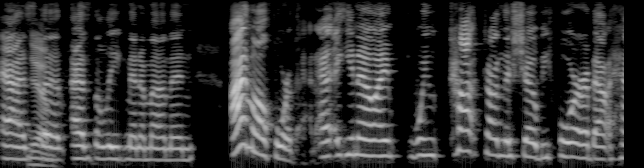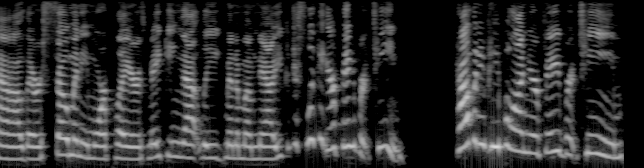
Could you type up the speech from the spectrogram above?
as Yeah. the as the league minimum and I'm all for that. I, you know, I we talked on the show before about how there are so many more players making that league minimum now. You can just look at your favorite team. How many people on your favorite team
